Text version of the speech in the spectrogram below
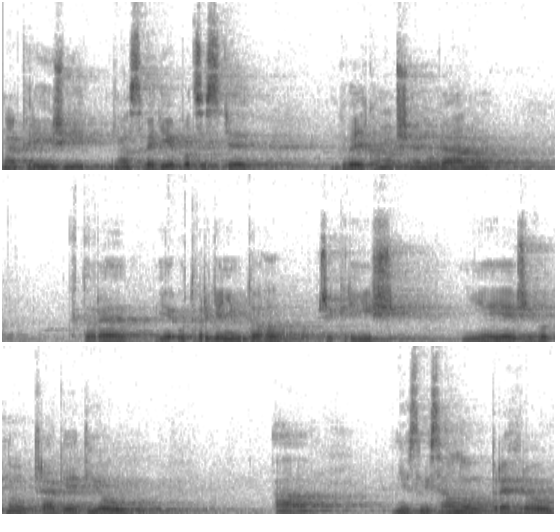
na kríži nás vedie po ceste k veľkonočnému ránu, ktoré je utvrdením toho, že kríž nie je životnou tragédiou a nezmyselnou prehrou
